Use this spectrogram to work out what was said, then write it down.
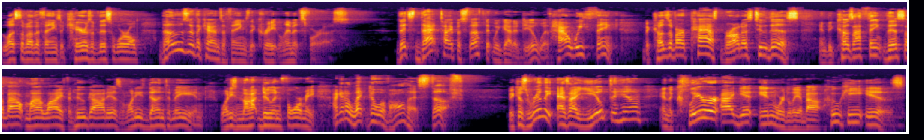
lust of other things, the cares of this world. Those are the kinds of things that create limits for us. That's that type of stuff that we got to deal with. How we think because of our past brought us to this, and because I think this about my life and who God is and what He's done to me and what He's not doing for me. I got to let go of all that stuff. Because really, as I yield to Him and the clearer I get inwardly about who He is,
